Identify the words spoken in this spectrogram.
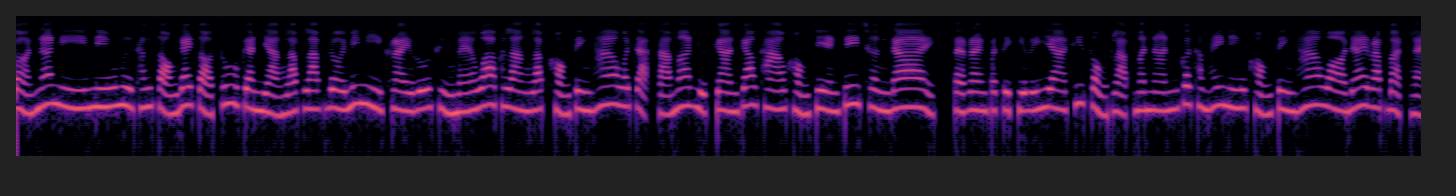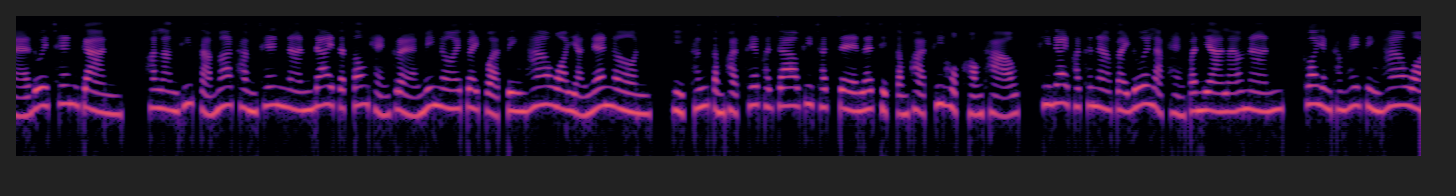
ก่อนหน้านี้นิ้วมือทั้งสองได้ต่อสู้กันอย่างลับๆ โดยไม่มีใครรู้ถึงแม้ว่าพลังลับของติงห้าวจะสามารถหยุดการก้าวเท้าของเจียงตี้เชิงได้ แต่แรงปฏิกิริยาที่ส่งกลับมานั้นก็ทำให้นิ้วของติงห้าวอได้รับบาดแผลด้วยเช่นกัน พลังที่สามารถทำเช่นนั้นได้จะต้องแข็งแกร่งไม่น้อยไปกว่าติงห้าวออย่างแน่นอน อีกทั้งสัมผัสเทพเจ้าที่ชัดเจนและจิตสัมผัสที่ 6 ของเขา ที่ได้พัฒนาไปด้วยหลักแห่งปัญญาแล้วนั้น ก็ยังทำให้ติงห้าวอ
